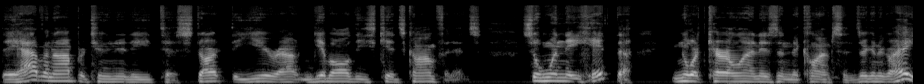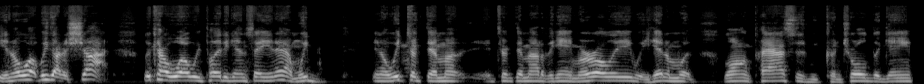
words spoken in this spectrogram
they have an opportunity to start the year out and give all these kids confidence. So when they hit the North Carolinas and the Clemsons. They're going to go, hey, you know what? We got a shot. Look how well we played against A and M. We, you know, we took them, uh, took them out of the game early. We hit them with long passes. We controlled the game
